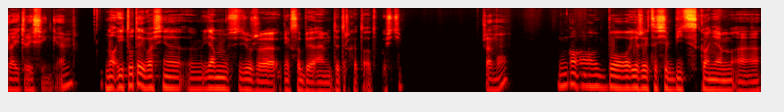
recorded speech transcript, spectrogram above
ray tracingiem. No i tutaj właśnie ja bym stwierdził, że niech sobie AMD trochę to odpuści. Czemu? No, bo jeżeli chce się bić z koniem e,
